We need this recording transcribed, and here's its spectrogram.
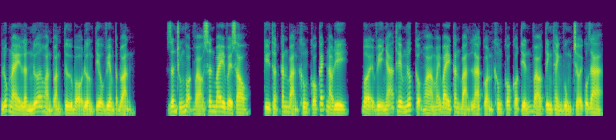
lúc này lần nữa hoàn toàn từ bỏ đường tiêu viêm tập đoàn. Dân chúng vọt vào sân bay về sau, kỳ thật căn bản không có cách nào đi, bởi vì nhã thêm nước Cộng hòa máy bay căn bản là còn không có có tiến vào tinh thành vùng trời quốc gia.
